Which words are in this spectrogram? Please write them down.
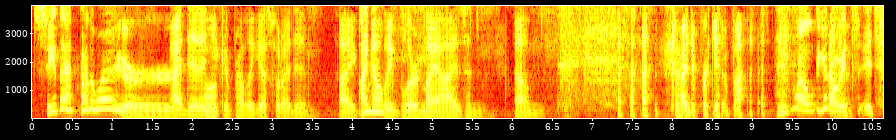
see that, by the way? Or I did, and uh, you could probably guess what I did. I I know. blurred my eyes and um, Tried to forget about it. Well, you know, it's it's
